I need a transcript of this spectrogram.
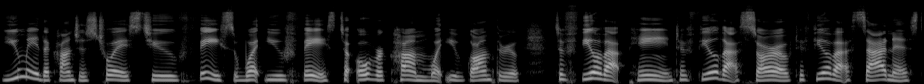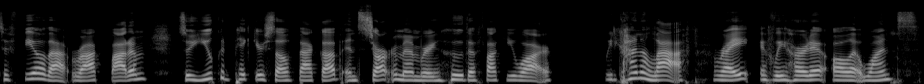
you made the conscious choice to face what you face, to overcome what you've gone through, to feel that pain, to feel that sorrow, to feel that sadness, to feel that rock bottom so you could pick yourself back up and start remembering who the fuck you are. We'd kind of laugh, right? If we heard it all at once.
